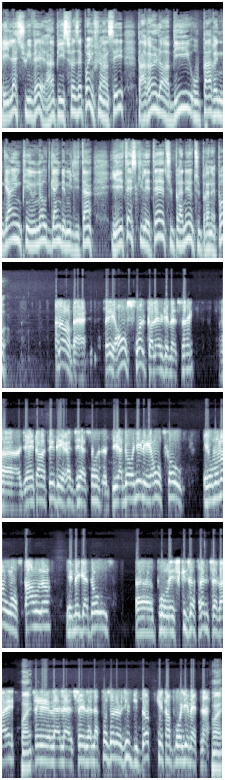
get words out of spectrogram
et il la suivait, hein. Puis il se faisait pas influencer par un lobby ou par une gang puis une autre gang de militants. Il était ce qu'il était. Tu le prenais ou tu le prenais pas. Alors, ben, tu sais, 11 fois le Collège des médecins, euh, il a intenté des radiations, il a gagné les 11 causes. Et au moment où on se parle, là, les mégadoses euh, pour les schizophrènes sévères, Ouais. c'est la, la, la, la posologie du doc qui est employée maintenant. Ouais,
